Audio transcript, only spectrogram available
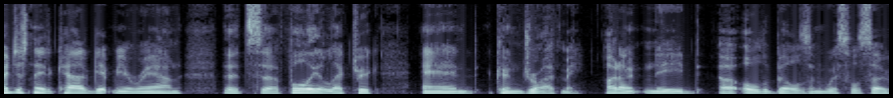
I just need a car to get me around that's uh, fully electric and can drive me. I don't need uh, all the bells and whistles. So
